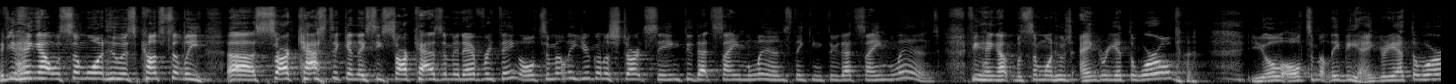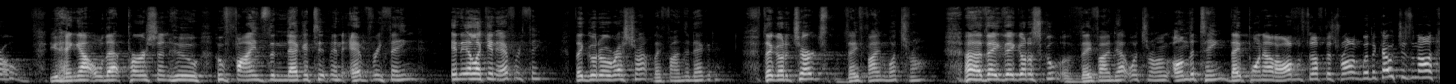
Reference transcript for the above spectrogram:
If you hang out with someone who is constantly uh, sarcastic and they see sarcasm in everything, ultimately you're going to start seeing through that same lens, thinking through that same lens. If you hang out with someone who's angry at the world, you'll ultimately be angry at the world. You hang out with that person who, who finds the negative in everything, in, like in everything. They go to a restaurant, they find the negative. They go to church, they find what's wrong. Uh, they, they go to school, they find out what's wrong. On the team, they point out all the stuff that's wrong with the coaches and all.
